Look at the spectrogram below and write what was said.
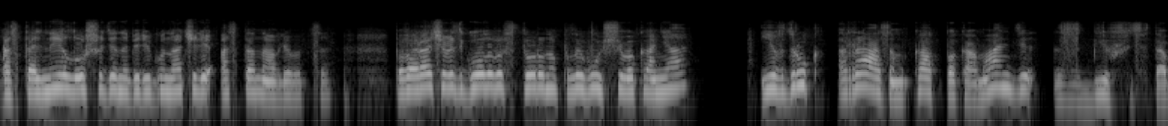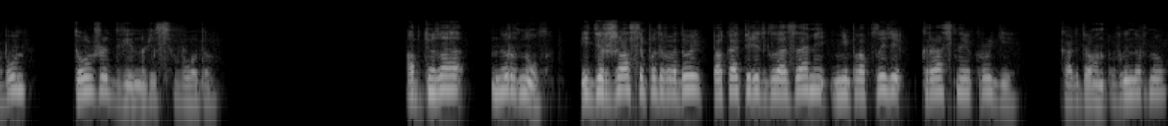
Остальные лошади на берегу начали останавливаться, поворачивать головы в сторону плывущего коня, и вдруг разом, как по команде, сбившись в табун, тоже двинулись в воду. Абдулла нырнул и держался под водой, пока перед глазами не поплыли красные круги. Когда он вынырнул,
